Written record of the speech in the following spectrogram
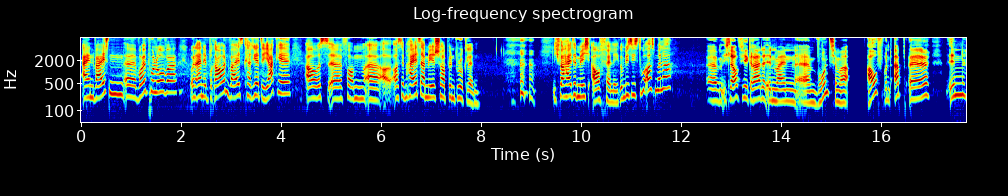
einen weißen äh, Wollpullover und eine braun-weiß karierte Jacke aus, äh, vom, äh, aus dem Heilsarmee-Shop in Brooklyn. Ich verhalte mich auffällig. Und wie siehst du aus, Müller? Ähm, ich laufe hier gerade in mein ähm, Wohnzimmer auf und ab äh, in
